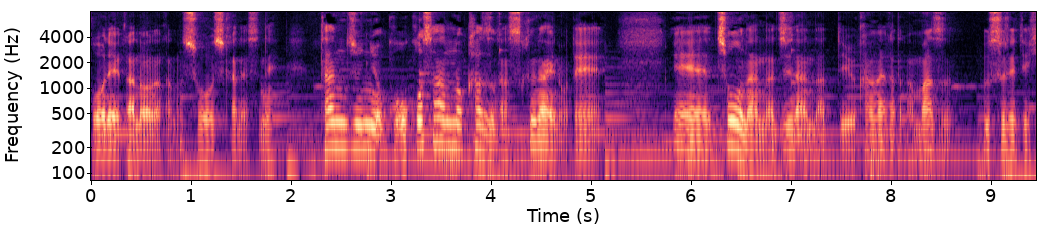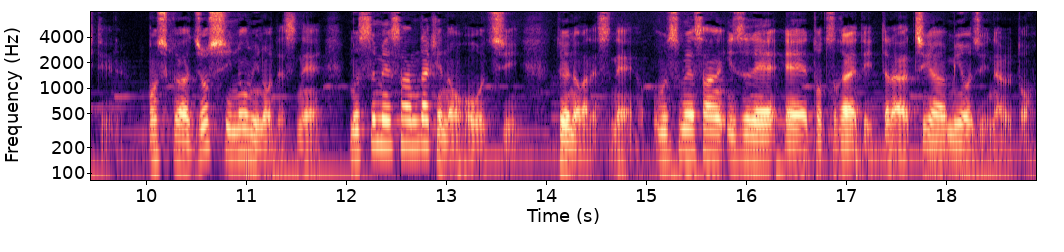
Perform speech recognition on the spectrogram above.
高齢化の中の少子化ですね。単純にお子さんの数が少ないので、えー、長男だ次男だっていう考え方がまず薄れてきている。もしくは女子のみのですね娘さんだけのお家というのがですね娘さんいずれ、えー、嫁がれていったら違う名字になると。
